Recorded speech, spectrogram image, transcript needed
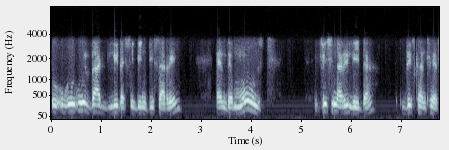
with that leadership in disarray, and the most visionary leader this country has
